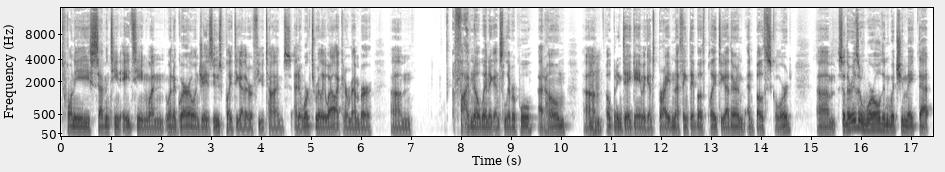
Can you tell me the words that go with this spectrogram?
2017 18 when when Aguero and Jesus played together a few times and it worked really well. I can remember um, a 5 0 win against Liverpool at home, um, mm-hmm. opening day game against Brighton. I think they both played together and, and both scored. Um, so there is a world in which you make that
